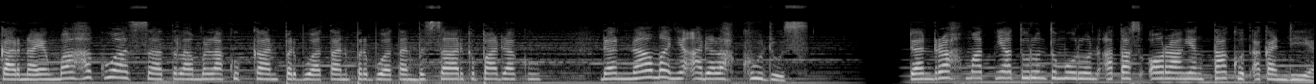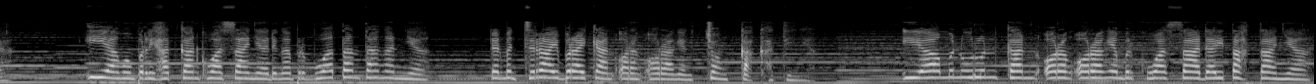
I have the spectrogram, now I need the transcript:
karena yang Maha Kuasa telah melakukan perbuatan-perbuatan besar kepadaku, dan namanya adalah Kudus dan rahmatnya turun-temurun atas orang yang takut akan dia. Ia memperlihatkan kuasanya dengan perbuatan tangannya dan mencerai beraikan orang-orang yang congkak hatinya. Ia menurunkan orang-orang yang berkuasa dari tahtanya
